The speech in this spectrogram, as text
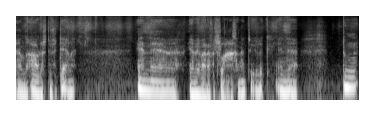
aan de ouders te vertellen. En ja, we waren verslagen natuurlijk. En toen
